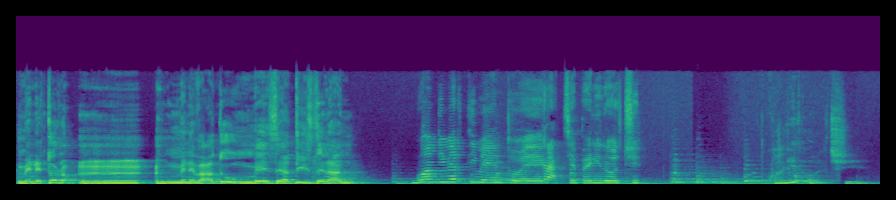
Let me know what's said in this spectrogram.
me ne torno... Mm, me ne vado un mese a Disneyland. Buon divertimento e grazie per i dolci. Quali dolci?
